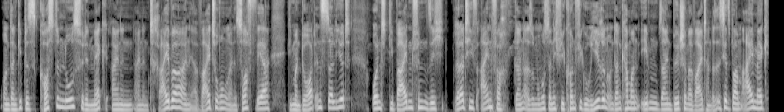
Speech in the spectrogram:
Und dann gibt es kostenlos für den Mac einen, einen Treiber, eine Erweiterung, eine Software, die man dort installiert. Und die beiden finden sich relativ einfach dann. Also man muss da nicht viel konfigurieren und dann kann man eben seinen Bildschirm erweitern. Das ist jetzt beim iMac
